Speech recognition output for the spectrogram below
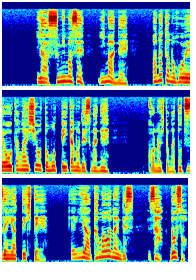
「いやすみません。今ねあなたの方へお伺いしようと思っていたのですがねこの人が突然やってきていや構わないんです。さあどうぞ」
